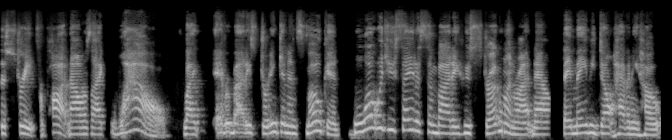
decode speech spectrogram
the street for pot. And I was like, wow, like everybody's drinking and smoking. What would you say to somebody who's struggling right now? They maybe don't have any hope,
